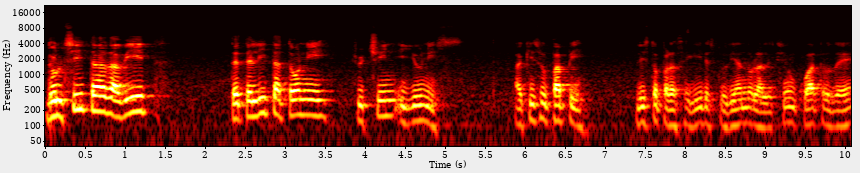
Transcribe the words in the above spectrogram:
Dulcita, David, Tetelita, Tony, Chuchín y Yunis. Aquí su papi, listo para seguir estudiando la lección 4 de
